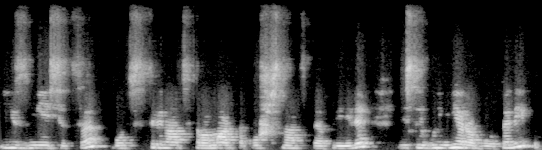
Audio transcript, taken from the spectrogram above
из месяца, вот с 13 марта по 16 апреля, если вы не работали,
